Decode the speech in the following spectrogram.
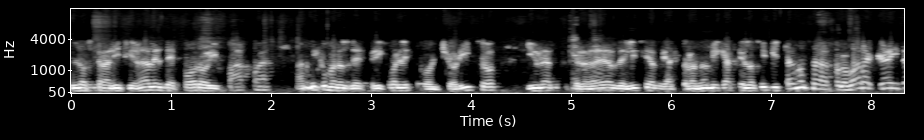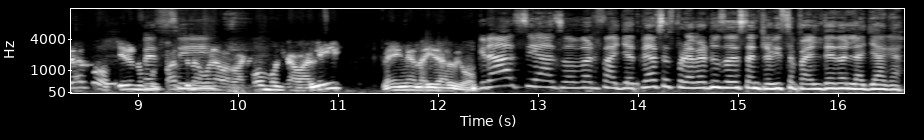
los tradicionales de poro y papa, así como los de frijoles con chorizo y unas verdaderas delicias gastronómicas que los invitamos a probar acá Hidalgo. ¿Quieren un Pues pase, sí. una buena barracón, buen jabalí? Vengan a Hidalgo. Gracias, Omar Fayad. Gracias por habernos dado esta entrevista para el dedo en la llaga.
